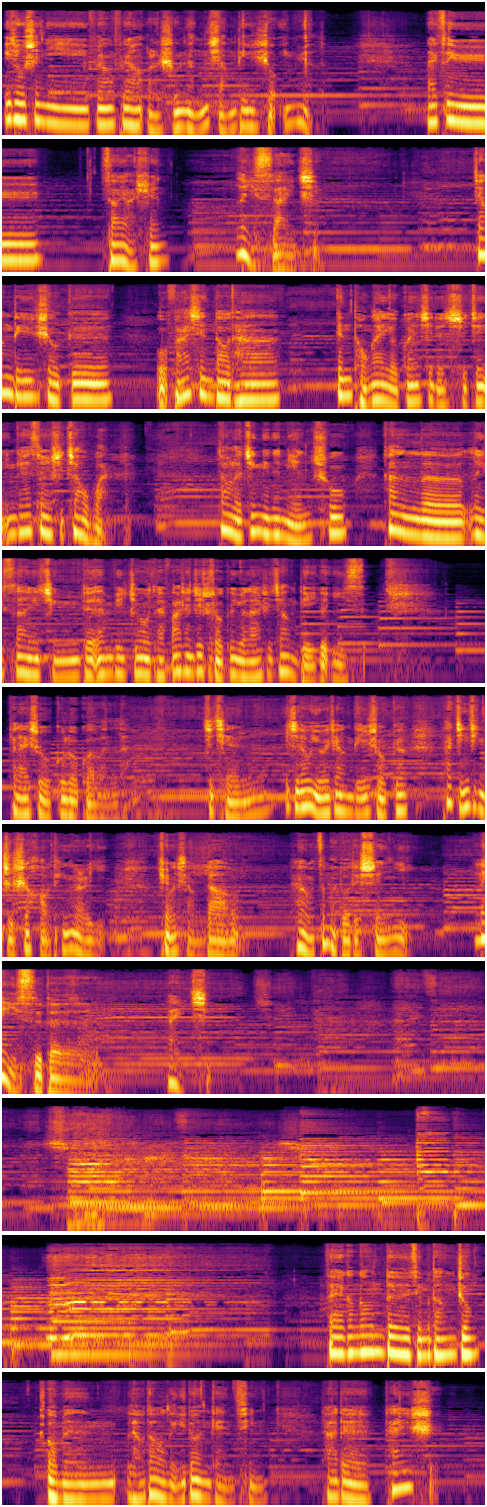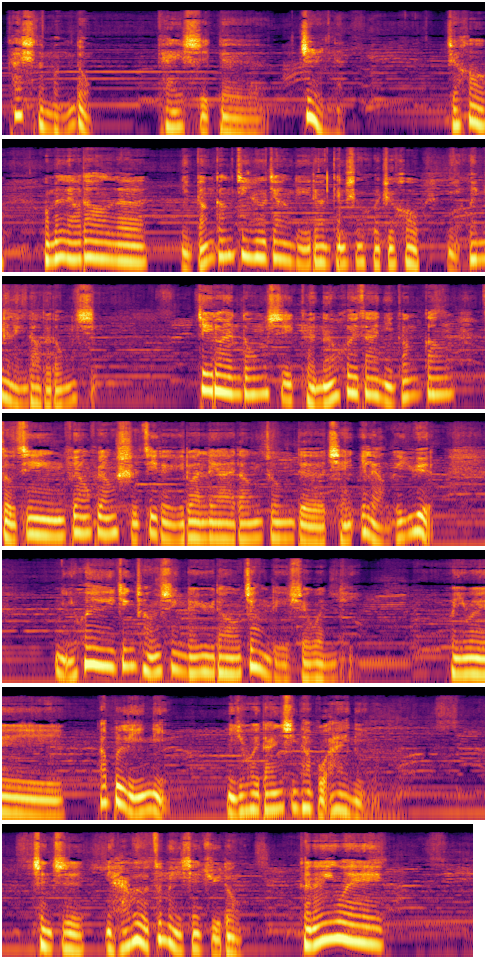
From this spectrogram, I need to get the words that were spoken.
依旧是你非常非常耳熟能详的一首音乐了。来自于萧亚轩，《类似爱情》这样的一首歌，我发现到它跟同爱有关系的时间应该算是较晚的。到了今年的年初，看了《类似爱情》的 MV 之后，才发现这首歌原来是这样的一个意思。看来是我孤陋寡闻了。之前一直都以为这样的一首歌，它仅仅只是好听而已，却没想到它有这么多的深意，类似的爱情。在刚刚的节目当中，我们聊到了一段感情，它的开始，开始的懵懂，开始的。稚嫩。之后，我们聊到了你刚刚进入这样的一段跟生活之后，你会面临到的东西。这段东西可能会在你刚刚走进非常非常实际的一段恋爱当中的前一两个月，你会经常性的遇到这样的一些问题，会因为他不理你，你就会担心他不爱你，甚至你还会有这么一些举动，可能因为。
